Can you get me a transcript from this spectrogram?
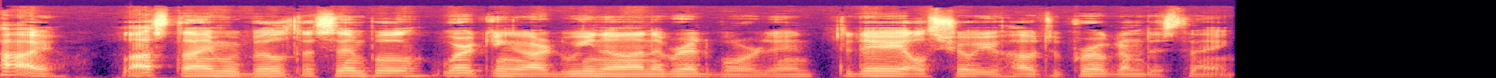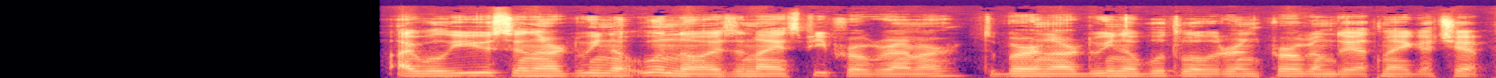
Hi! Last time we built a simple, working Arduino on a breadboard and today I'll show you how to program this thing. I will use an Arduino Uno as an ISP programmer to burn Arduino bootloader and program the Atmega chip.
